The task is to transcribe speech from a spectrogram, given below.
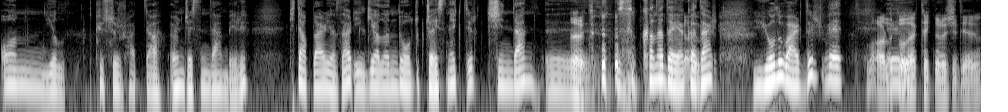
10 yıl küsür hatta öncesinden beri kitaplar yazar. İlgi alanında oldukça esnektir. Çin'den e, evet. Kanada'ya kadar yolu vardır ve Ama ağırlıklı e, olarak teknoloji diyelim.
